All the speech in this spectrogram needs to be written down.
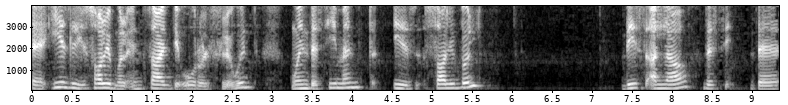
uh, easily soluble inside the oral fluid. When the cement is soluble, this allow the, the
